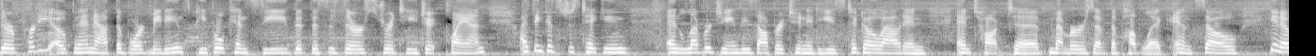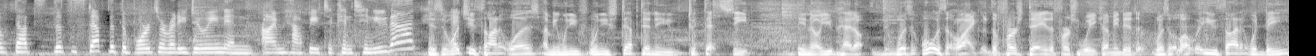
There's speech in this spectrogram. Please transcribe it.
they're pretty open at the board meetings. People can see that this is their strategic plan. I think it's just taking and leveraging these opportunities to go out and and talk to members of the public. And so, you know, that's that's a step that the board's already doing, and I'm happy to continue that. Is it what And you thought it was? I mean, when you when you stepped in and you took that seat, you know, you've had. A, was it what was it like the first day, the first week? I mean, did was it what you thought it would be?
